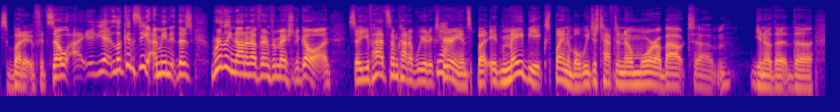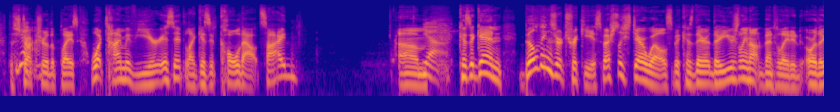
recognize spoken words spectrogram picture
So, but if it's so I, yeah look and see. I mean there's really not enough information to go on. So you've had some kind of weird experience but it may be explainable. We just have to know more about um, you know the the the Yeah. structure of the place. What time of year is it? Like is it cold outside? Um, yeah, because again, buildings are tricky, especially stairwells, because they're they're usually not ventilated or they're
